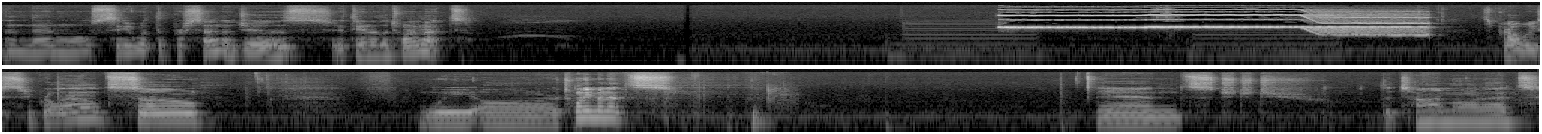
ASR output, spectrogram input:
And then we'll see what the percentage is at the end of the 20 minutes. It's probably super loud, so we are 20 minutes. And the time on it,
